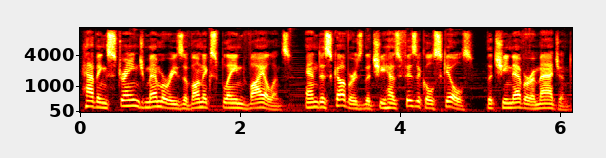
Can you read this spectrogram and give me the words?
having strange memories of unexplained violence and discovers that she has physical skills that she never imagined.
